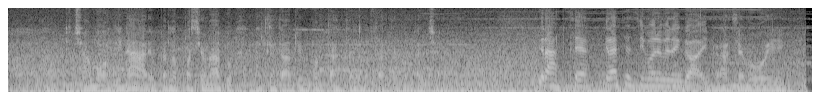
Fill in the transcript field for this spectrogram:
diciamo ordinario, per l'appassionato, altrettanto importante dell'offerta commerciale. Grazie, grazie Simone Menegoi. Grazie a voi.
